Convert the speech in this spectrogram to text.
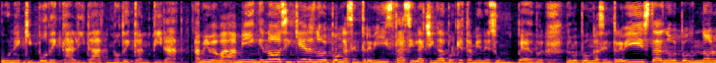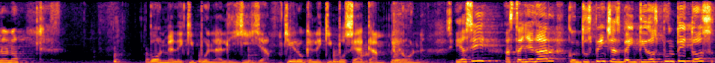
Un equipo de calidad, no de cantidad. A mí me va, a mí, no, si quieres, no me pongas entrevistas y la chingada, porque también es un pedo. No me pongas entrevistas, no me pongas. No, no, no. Ponme al equipo en la liguilla. Quiero que el equipo sea campeón. Y así, hasta llegar con tus pinches 22 puntitos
